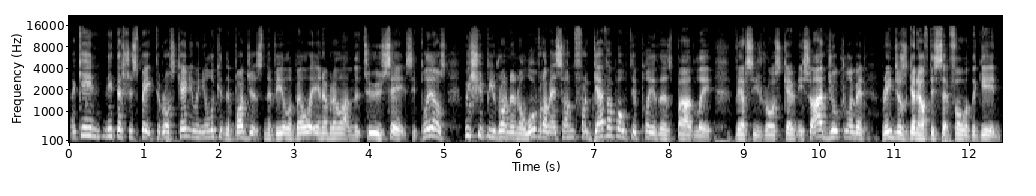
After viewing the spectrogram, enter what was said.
Again, no disrespect to Ross County, when you look at the budgets and availability and everything like and the two sets of players, we should be running all over them. It's unforgivable to play this badly versus Ross County. So I jokingly went, Rangers are going to have to sit forward again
